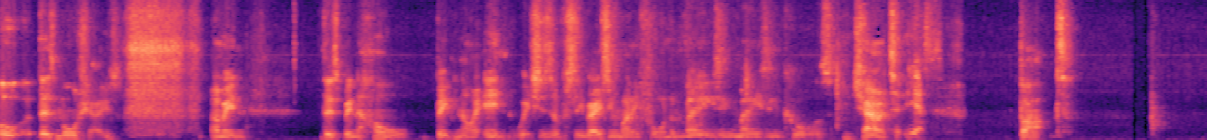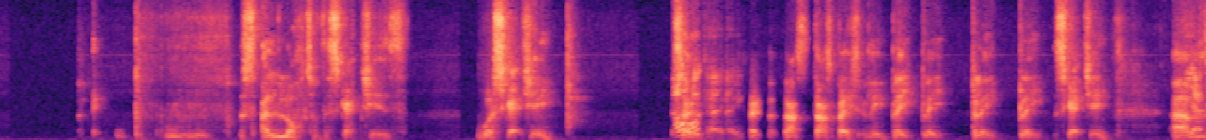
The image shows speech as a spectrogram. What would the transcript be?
oh, there's more shows. I mean, there's been a whole big night in, which is obviously raising money for an amazing, amazing cause, charity. yes. But a lot of the sketches were sketchy. So oh, okay. that's that's basically bleep bleep bleep bleep sketchy. Um,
